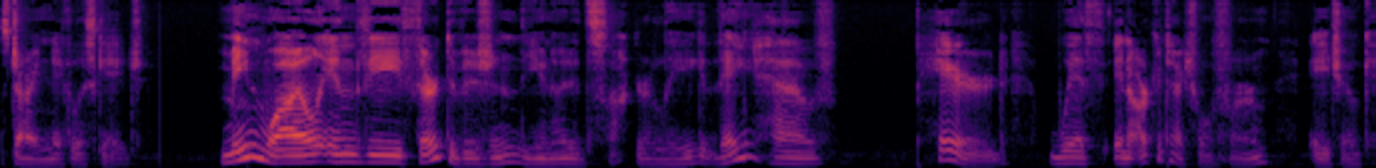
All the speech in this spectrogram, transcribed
starring Nicolas Cage? Meanwhile, in the third division, the United Soccer League, they have paired with an architectural firm, HOK,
